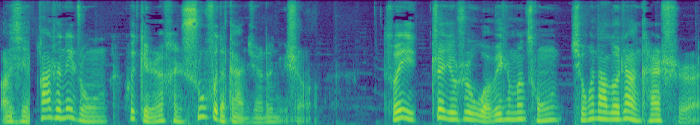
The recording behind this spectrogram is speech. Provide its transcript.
而且她是那种会给人很舒服的感觉的女生，所以这就是我为什么从《求婚大作战》开始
